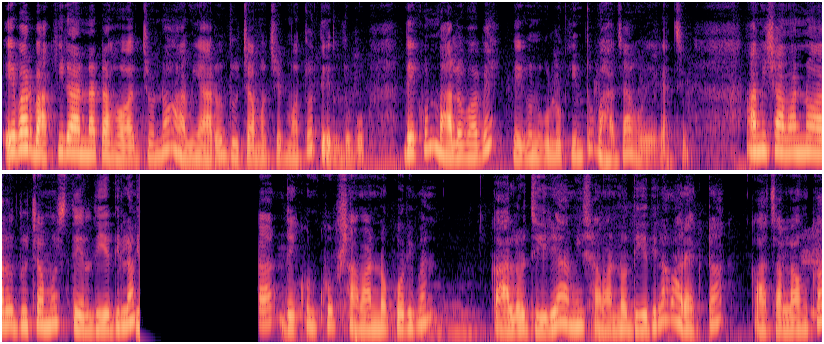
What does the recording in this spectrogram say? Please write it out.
এবার বাকি রান্নাটা হওয়ার জন্য আমি আরও দু চামচের মতো তেল দেবো। দেখুন, ভালোভাবে বেগুনগুলো কিন্তু ভাজা হয়ে গেছে। আমি সামান্য আরও দু চামচ তেল দিয়ে দিলাম। দেখুন, খুব সামান্য পরিমাণ কালো জিরে আমি সামান্য দিয়ে দিলাম। আর একটা কাঁচা লঙ্কা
